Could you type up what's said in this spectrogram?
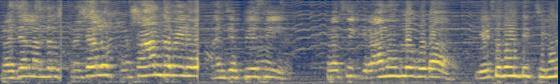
ప్రజలందరూ ప్రజలు ప్రశాంతమైన అని చెప్పేసి ప్రతి గ్రామంలో కూడా ఎటువంటి చిన్న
